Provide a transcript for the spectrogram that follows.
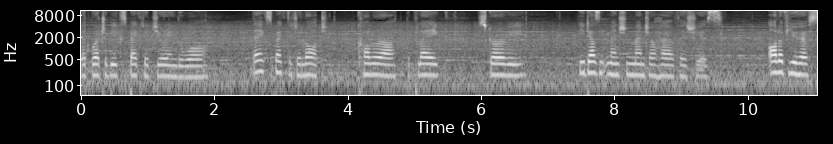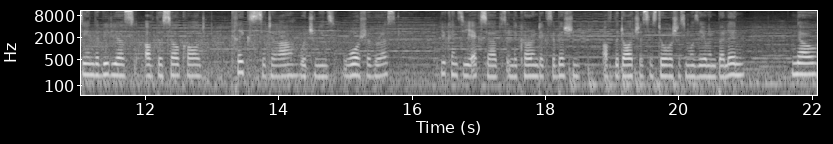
that were to be expected during the war. They expected a lot cholera, the plague, scurvy. He doesn't mention mental health issues. All of you have seen the videos of the so called Kriegszitterer, which means war shiverers, you can see excerpts in the current exhibition of the Deutsches Historisches Museum in Berlin, know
